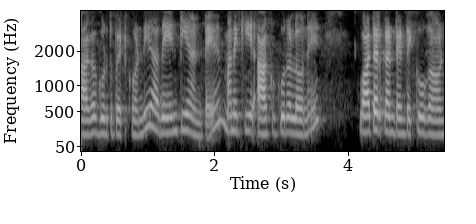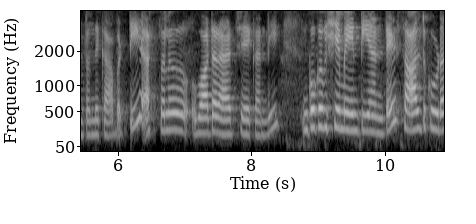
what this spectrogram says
బాగా గుర్తుపెట్టుకోండి. అదేంటి అంటే మనకి ఆకుకూరలోనే వాటర్ కంటెంట్ ఎక్కువగా ఉంటుంది కాబట్టి అస్సలు వాటర్ యాడ్ చేయకండి. ఇంకొక విషయం ఏంటి అంటే సాల్ట్ కూడా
